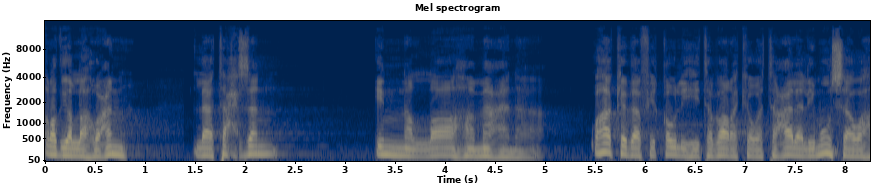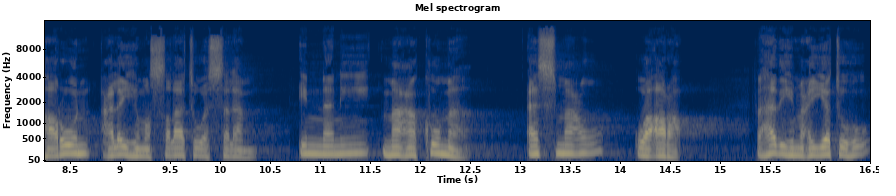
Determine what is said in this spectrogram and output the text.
رضي الله عنه لا تحزن إن الله معنا. وهكذا في قوله تبارك وتعالى لموسى وهارون عليهما الصلاة والسلام إنني معكما أسمع وأرى. فهذه معيته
